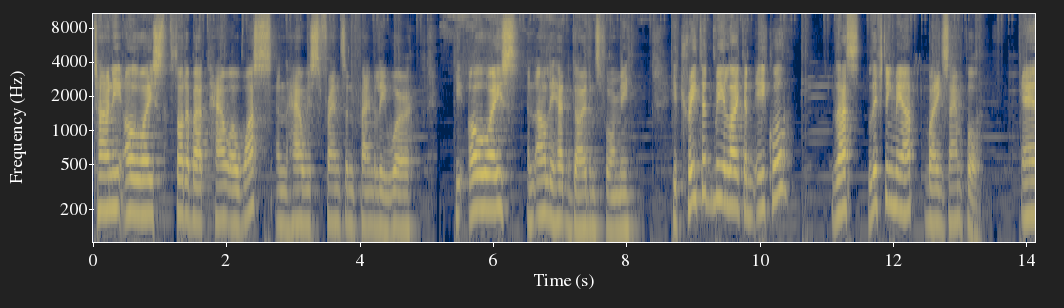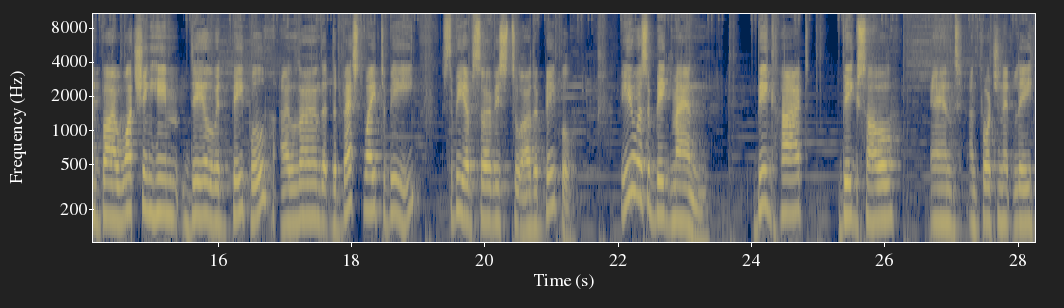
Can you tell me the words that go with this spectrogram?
Tony always thought about how I was and how his friends and family were. He always and only had guidance for me. He treated me like an equal, thus lifting me up by example. And by watching him deal with people, I learned that the best way to be is to be of service to other people. He was a big man, big heart, big soul, and unfortunately,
